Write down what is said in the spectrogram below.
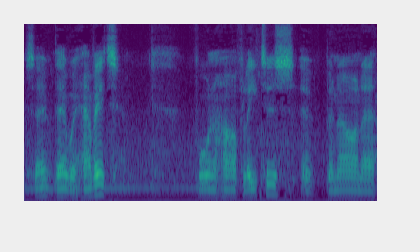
So there we have it. Four and a half litres of banana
